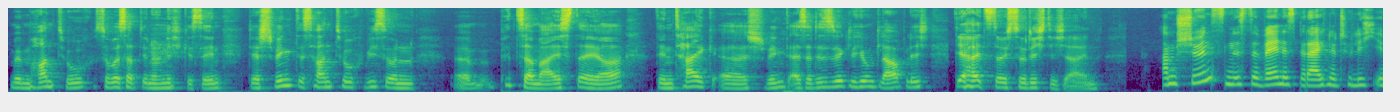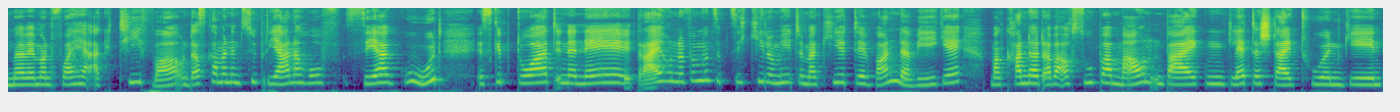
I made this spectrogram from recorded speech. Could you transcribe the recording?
mit dem Handtuch. Sowas habt ihr noch nicht gesehen. Der schwingt das Handtuch wie so ein ähm, Pizzameister, ja, den Teig äh, schwingt. Also das ist wirklich unglaublich. Der heizt euch so richtig ein. Am schönsten ist der Wellnessbereich natürlich immer, wenn man vorher aktiv war. Und das kann man im Zyprianerhof sehr gut. Es gibt dort in der Nähe 375 Kilometer markierte Wanderwege. Man kann dort aber auch super Mountainbiken, Klettersteigtouren gehen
